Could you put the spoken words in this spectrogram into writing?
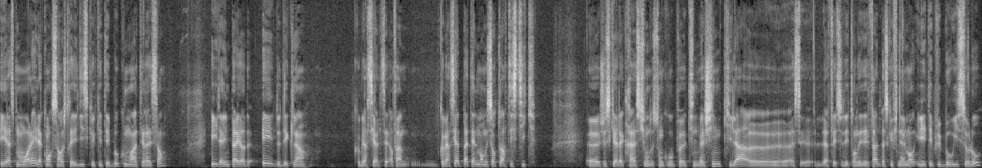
Et à ce moment-là, il a commencé à enregistrer des disques qui étaient beaucoup moins intéressants. Et il a une période et de déclin commercial, enfin commercial pas tellement, mais surtout artistique, euh, jusqu'à la création de son groupe euh, Teen Machine, qui l'a euh, l'a fait se détourner des fans parce que finalement, il était plus Bowie solo,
